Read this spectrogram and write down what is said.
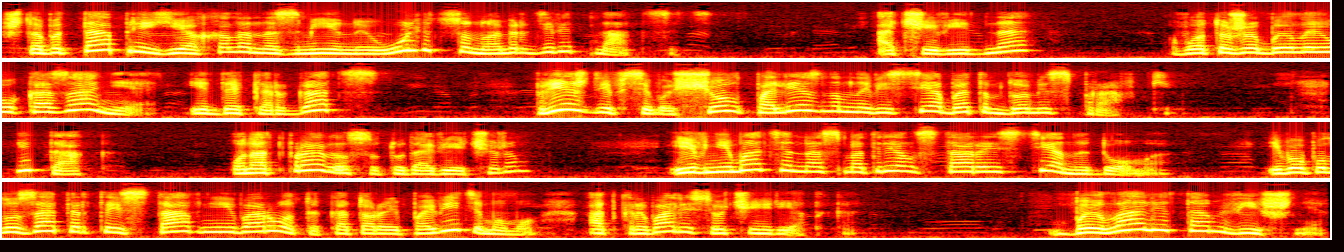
чтобы та приехала на Змеиную улицу номер 19. Очевидно, вот уже было и указание, и Декергац прежде всего счел полезным навести об этом доме справки. Итак, он отправился туда вечером и внимательно осмотрел старые стены дома, его полузапертые ставни и ворота, которые, по-видимому, открывались очень редко. Была ли там вишня?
